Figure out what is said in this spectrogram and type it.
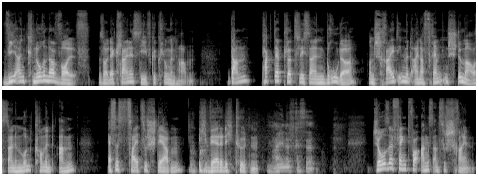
Wie ein knurrender Wolf soll der kleine Steve geklungen haben. Dann packt er plötzlich seinen Bruder und schreit ihn mit einer fremden Stimme aus seinem Mund kommend an. Es ist Zeit zu sterben. Ich werde dich töten. Meine Fresse. Joseph fängt vor Angst an zu schreien.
